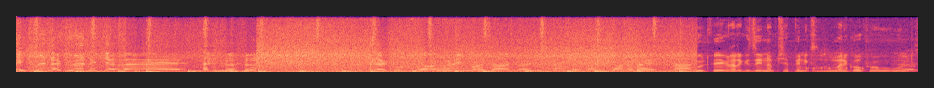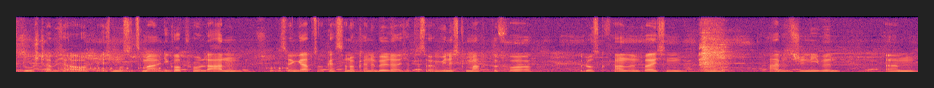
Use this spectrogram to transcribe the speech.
Ich bin der König der Welt! ja, guten Morgen würde ich mal sagen, Leute. Ich komme mit meiner Sonne da hinten an. Gut, wie ihr gerade gesehen habt, ich habe wenigstens meine GoPro geholt. Geduscht habe ich auch. Ich muss jetzt mal die GoPro laden. Deswegen gab es auch gestern noch keine Bilder. Ich habe das irgendwie nicht gemacht, bevor wir losgefahren sind, weil ich ein halbes Genie bin. Ähm,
